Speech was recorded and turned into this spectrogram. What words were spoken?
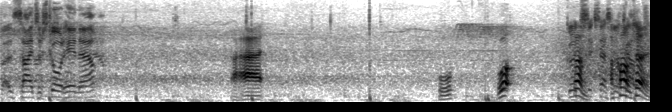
Both sides have scored here now. Alright. Oh. What? Good, Come, I can't challenge. turn.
